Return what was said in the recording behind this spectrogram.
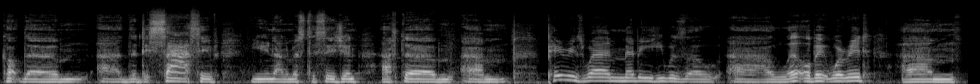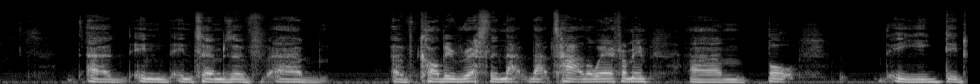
got the um, uh, the decisive unanimous decision after um, um, periods where maybe he was a, a little bit worried um, uh, in in terms of um, of Colby wrestling that, that title away from him. Um, but he did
